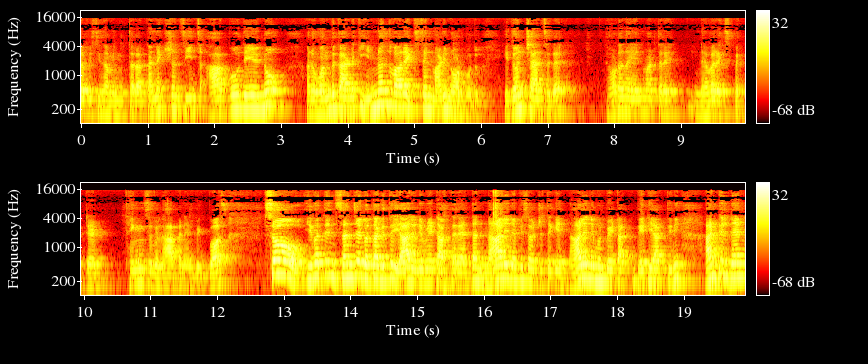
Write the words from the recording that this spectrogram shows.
ಡಬ್ ಸೀನ್ ಐ ತರ ಕನೆಕ್ಷನ್ ಸೀನ್ಸ್ ಆಗ್ಬೋದೇನೋ ಅನ್ನೋ ಒಂದು ಕಾರಣಕ್ಕೆ ಇನ್ನೊಂದು ವಾರ ಎಕ್ಸ್ಟೆಂಡ್ ಮಾಡಿ ನೋಡ್ಬೋದು. ಇದೊಂದು ಚಾನ್ಸ್ ಇದೆ. ನೋಡೋಣ ಏನ್ ಮಾಡ್ತಾರೆ. Never expected things will happen in Bigg Boss so ಇವತ್ತಿನ ಸಂಜೆ ಗೊತ್ತಾಗುತ್ತೆ ಯಾರು ಎಲಿಮಿನೇಟ್ ಆಗ್ತಾರೆ ಅಂತ. ನಾಳಿನ ಎಪಿಸೋಡ್ ಜೊತೆಗೆ ನಾಳೆ ನಿಮ್ಮನ್ನು ಭೇಟ ಭೇಟಿ ಆಗ್ತೀನಿ until then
